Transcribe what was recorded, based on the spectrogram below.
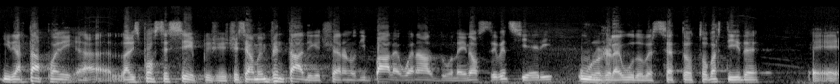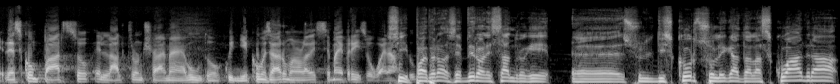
in realtà poi eh, la risposta è semplice, ci siamo inventati che c'erano Di Bala e Wijnaldum nei nostri pensieri, uno ce l'hai avuto per 7-8 partite eh, ed è scomparso e l'altro non ce l'hai mai avuto, quindi è come se la Roma non l'avesse mai preso Wijnaldum. Sì, poi però se è vero Alessandro che eh, sul discorso legato alla squadra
